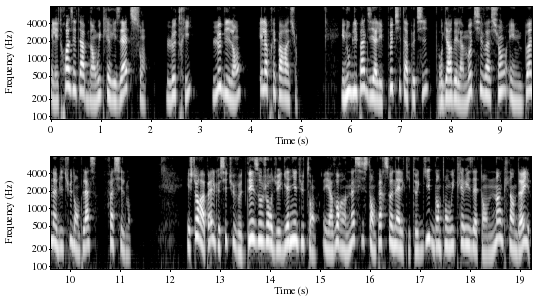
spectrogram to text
Et les trois étapes d'un weekly reset sont le tri, le bilan et la préparation. Et n'oublie pas d'y aller petit à petit pour garder la motivation et une bonne habitude en place facilement. Et je te rappelle que si tu veux dès aujourd'hui gagner du temps et avoir un assistant personnel qui te guide dans ton weekly reset en un clin d'œil,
